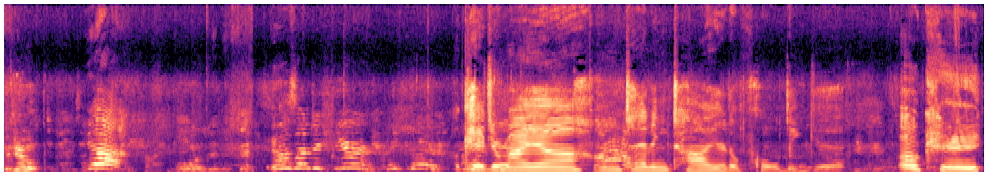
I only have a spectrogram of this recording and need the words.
Did you? Yeah, What was it? Is that- it was under here, right there. Okay, Jeremiah, I'm getting tired of holding it. Okay,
